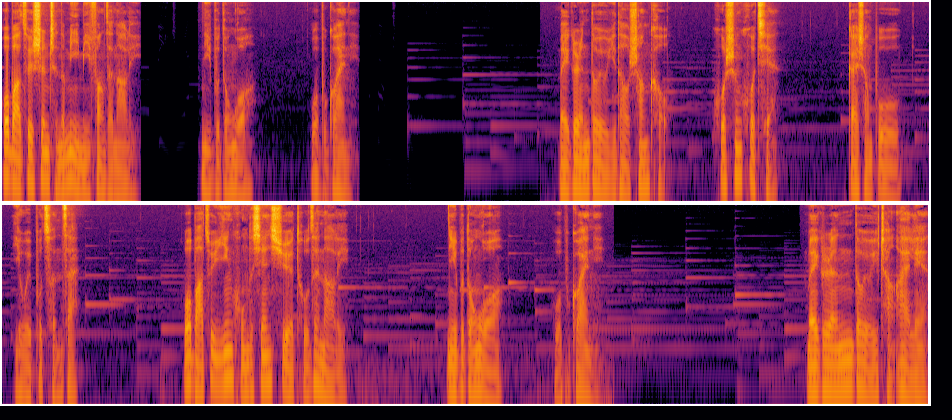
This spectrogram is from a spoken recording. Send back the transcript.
我把最深沉的秘密放在那里，你不懂我，我不怪你。每个人都有一道伤口，或深或浅，盖上布，以为不存在。我把最殷红的鲜血涂在那里。你不懂我，我不怪你。每个人都有一场爱恋，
